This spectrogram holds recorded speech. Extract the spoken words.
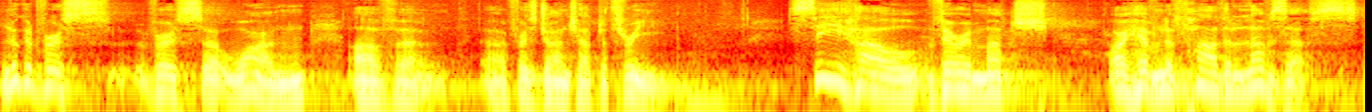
Look at verse verse uh, one of uh, uh, 1 John chapter three. See how very much our heavenly Father loves us,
